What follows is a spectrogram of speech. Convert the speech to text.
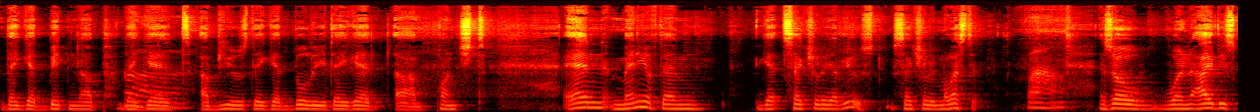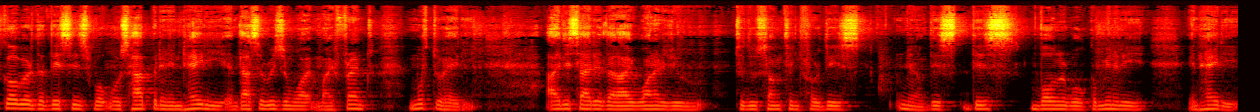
they get beaten up, they oh. get abused, they get bullied, they get uh, punched, and many of them get sexually abused, sexually molested. Wow. And so when I discovered that this is what was happening in Haiti, and that's the reason why my friend moved to Haiti, I decided that I wanted to to do something for this, you know, this this vulnerable community in Haiti.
